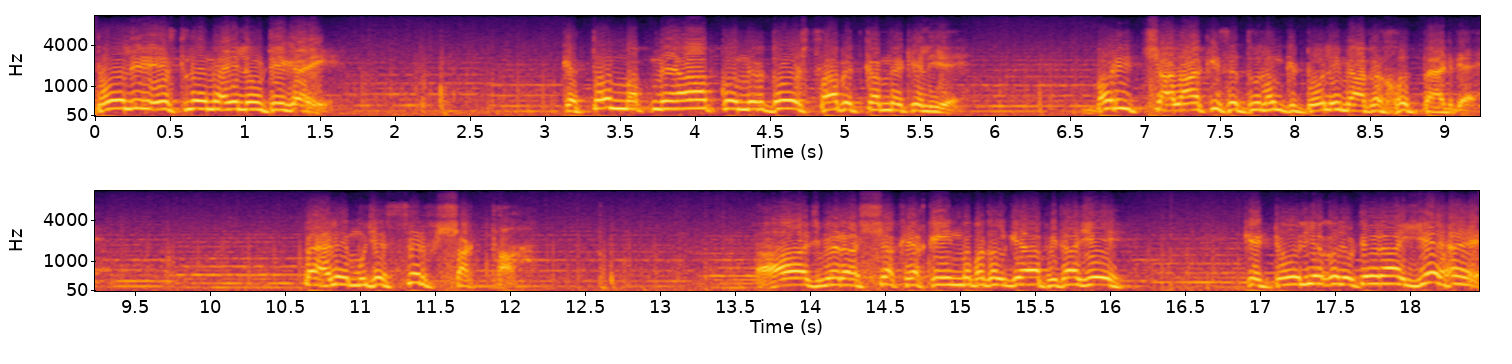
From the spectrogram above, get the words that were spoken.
डोली इसलिए नहीं लूटी गई कि तुम अपने आप को निर्दोष साबित करने के लिए बड़ी चालाकी से दुल्हन की डोली में आकर खुद बैठ गए पहले मुझे सिर्फ़ शक था। आज मेरा शक यकीन में बदल गया पिताजी कि डोलिया का लुटेरा ये है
